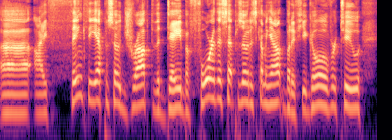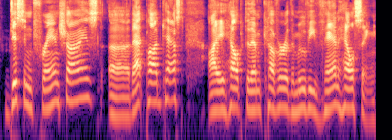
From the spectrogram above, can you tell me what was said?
Uh, I think the episode dropped the day before this episode is coming out, but if you go over to Disenfranchised, uh, that podcast, I helped them cover the movie Van Helsing,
